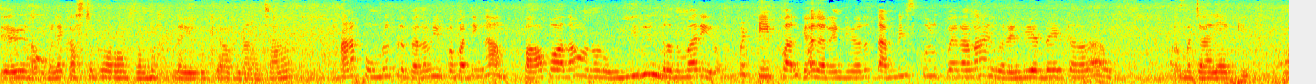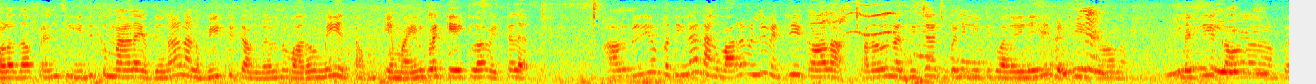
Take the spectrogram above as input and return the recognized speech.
சரி நம்மளே கஷ்டப்படுறோம். பொம்பளை பிள்ளை இருக்கு அப்படின்னு நினச்சான் ஆனால் பொம்பளை பிள்ளை பிறகு இப்போ பார்த்தீங்கன்னா பாப்பா தான் அவனோட உயிருன்றது மாதிரி ரொம்ப டீப்பாக இருக்காங்க. ரெண்டு பேரும் தம்பி ஸ்கூலுக்கு போயிடானா இவங்க ரெண்டு பேர் தான் இருக்கிறதா ரொம்ப ஜாலியாக இருக்கு. அவ்வளோதான் ஃப்ரெண்ட்ஸ் இதுக்கு மேலே எப்படின்னா நாங்கள் வீட்டுக்கு அங்கேருந்து வரவுமே என் தம் என் மைனுக்குலாம் கேக்லாம் வெட்டலை. அவன் வெளியே பார்த்தீங்கன்னா நாங்கள் வரவில்லை வெற்றியை காணோம். அதாவது நான் டிஸ்சார்ஜ் பண்ணி வீட்டுக்கு வரையிலேயே வெற்றியை காணோம். வெற்றியை காணோம். அப்போ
